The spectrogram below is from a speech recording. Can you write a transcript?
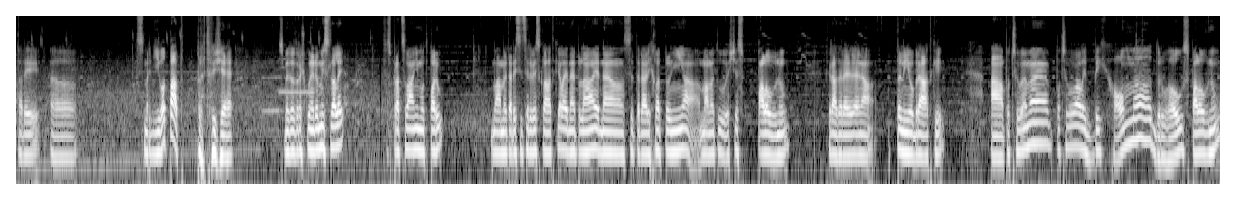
tady uh, smrdí odpad, protože jsme to trošku nedomysleli se zpracováním odpadu. Máme tady sice dvě skládky, ale jedna je plná, jedna se teda rychle plní a máme tu ještě spalovnu, která teda je na plný obrátky. A potřebujeme, potřebovali bychom druhou spalovnu.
